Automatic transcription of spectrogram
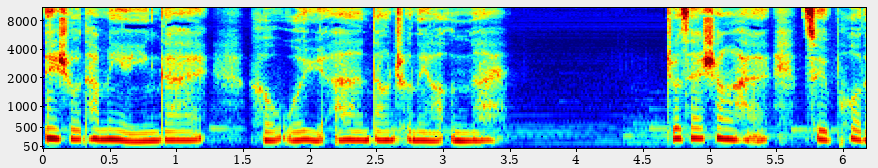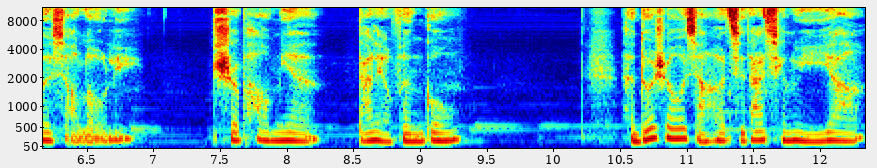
那时候他们也应该和我与安安当初那样恩爱，住在上海最破的小楼里，吃泡面，打两份工。很多时候想和其他情侣一样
